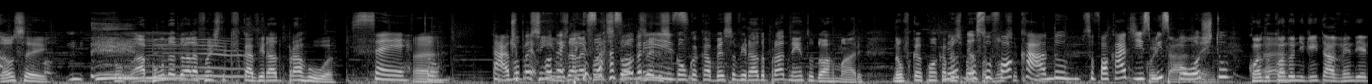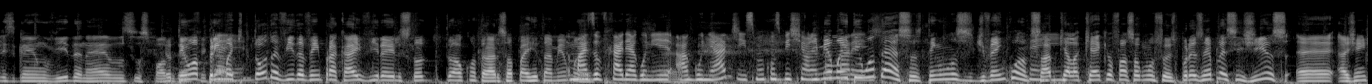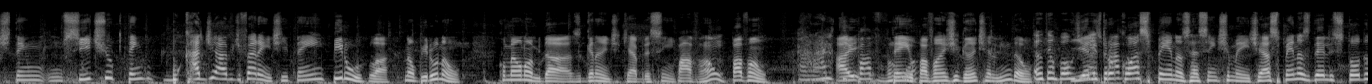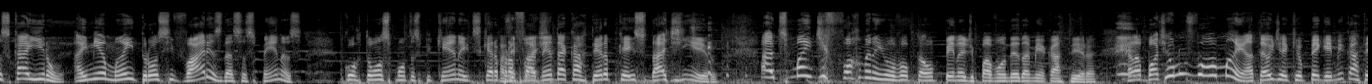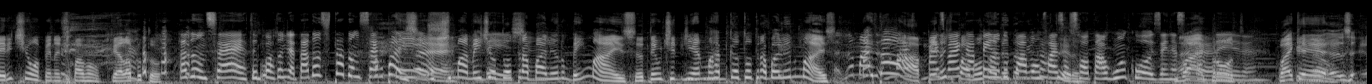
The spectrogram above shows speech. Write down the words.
Não sei. A bunda do elefante tem que ficar virado pra rua. Certo. É. Tá, eu tipo vou, assim, vou os elefantes sobre todos, eles isso. ficam com a cabeça virada pra dentro do armário. Não fica com a Meu cabeça Deus, pra fora. Não sufocado. Sufocadíssimo, Coitado, exposto. Quando, É. quando ninguém tá vendo e eles ganham vida, né? Os, os pobres Eu tenho uma devem prima ficar- É. que toda vida vem pra cá e vira eles todos ao contrário, só pra irritar minha mãe. Mas eu ficaria agonia, agoniadíssima com os bichinhos E olhando minha pra mãe tem uma parede. dessas, tem umas de vez em quando, Tem. sabe? Que ela quer que eu faça algumas coisas. Por exemplo, esses dias é, a gente tem um, um sítio que tem um bocado de ave diferente. E tem peru lá. Não, peru não. Como é o nome das grandes que abre assim? Pavão? Pavão. Caralho, Aí, pavão. tem, o pavão é gigante, é lindão. Eu tenho um pouco de E ele medo de trocou pavão. as penas recentemente. E as penas deles todas caíram. Aí minha mãe trouxe várias dessas penas, cortou umas pontas pequenas e disse que era pra Fazer botar flecha. dentro da carteira porque isso dá dinheiro. Aí eu disse, mãe, de forma nenhuma eu vou botar uma pena de pavão dentro da minha carteira. Ela bota, eu não vou, mãe. Até o dia que eu peguei minha carteira e tinha uma pena de pavão, porque ela botou. Tá dando certo? O importante é, tá dando, se tá dando certo, Mas deixa. ultimamente eu tô Deixa. trabalhando bem mais. Eu tenho tido dinheiro, mas é porque eu tô trabalhando mais. Mas, Mas tá lá, a mas, pena mas de vai que pavão a tá pena do dentro da minha pavão faz eu carteira. soltar alguma coisa aí nessa Vai, pronto. carteira. Vai que,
